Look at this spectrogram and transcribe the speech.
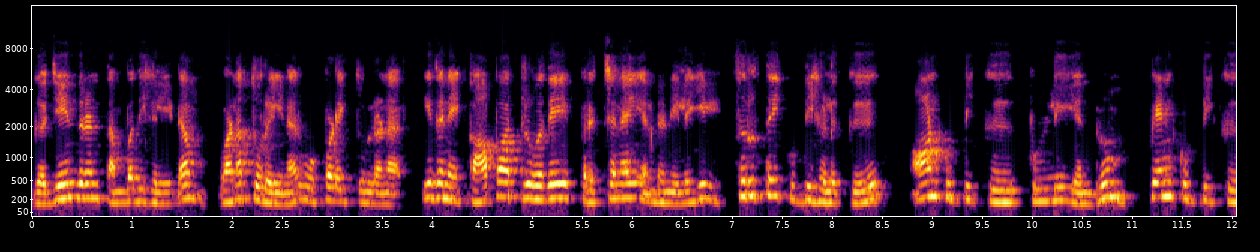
கஜேந்திரன் தம்பதிகளிடம் வனத்துறையினர் ஒப்படைத்துள்ளனர். இதனை காப்பாற்றுவதே பிரச்சனை என்ற நிலையில் சிறுத்தை குட்டிகளுக்கு ஆண் குட்டிக்கு புள்ளி என்றும் பெண் குட்டிக்கு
